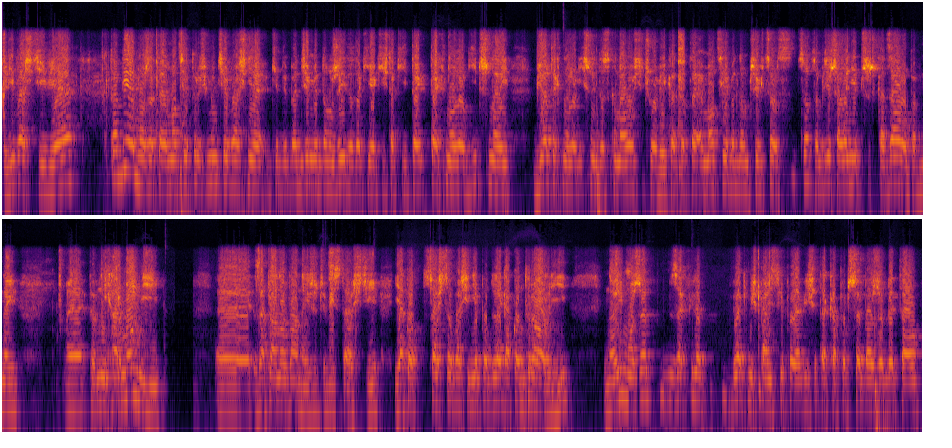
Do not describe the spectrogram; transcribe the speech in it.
czyli właściwie, kto wie, może te emocje w którymś momencie właśnie, kiedy będziemy dążyli do takiej jakiejś takiej te, technologicznej, biotechnologicznej doskonałości człowieka, to te emocje będą czymś, co, co, co będzie szalenie przeszkadzało pewnej, e, pewnej harmonii e, zaplanowanej rzeczywistości, jako coś, co właśnie nie podlega kontroli. No i może za chwilę w jakimś państwie pojawi się taka potrzeba, żeby to,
